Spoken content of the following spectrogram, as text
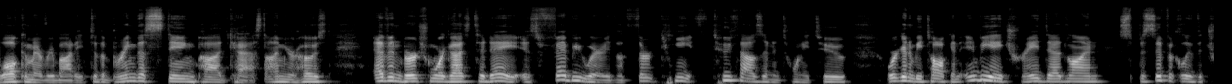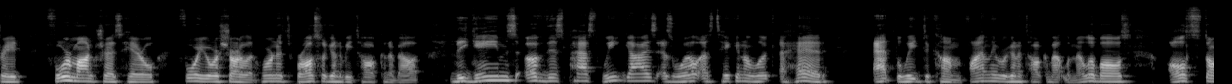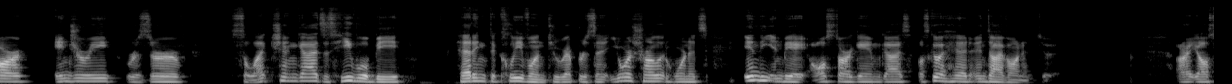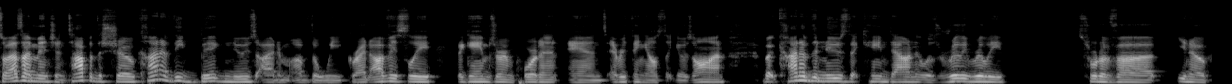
welcome everybody to the Bring the Sting podcast. I'm your host, Evan Birchmore. Guys, today is February the 13th, 2022. We're going to be talking NBA trade deadline, specifically the trade for Montrezl Harrell for your Charlotte Hornets. We're also going to be talking about the games of this past week, guys, as well as taking a look ahead at the week to come. Finally, we're going to talk about LaMelo Ball's All Star injury reserve selection, guys, as he will be heading to Cleveland to represent your Charlotte Hornets in the NBA All Star game, guys. Let's go ahead and dive on into it. All right, y'all. So, as I mentioned, top of the show, kind of the big news item of the week, right? Obviously, the games are important and everything else that goes on, but kind of the news that came down, it was really, really sort of, uh, you know,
